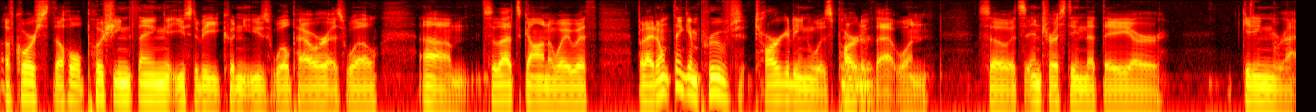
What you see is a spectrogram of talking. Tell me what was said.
Of course, the whole pushing thing it used to be couldn't use willpower as well, um, so that's gone away with. But I don't think improved targeting was part of that one. So it's interesting that they are getting ra-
